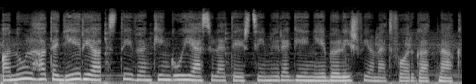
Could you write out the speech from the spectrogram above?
A 061 írja, Stephen King újjászületés című regényéből is filmet forgatnak.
